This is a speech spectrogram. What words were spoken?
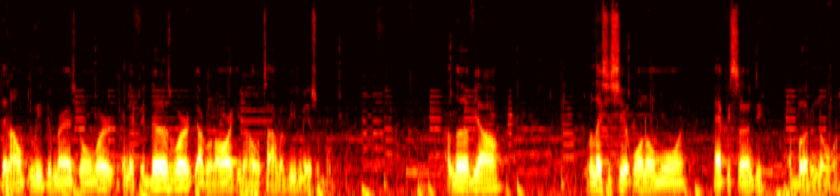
then I don't believe your marriage going to work. And if it does work, y'all going to argue the whole time and be miserable. I love y'all. Relationship one on one. Happy Sunday. Above the Norm.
